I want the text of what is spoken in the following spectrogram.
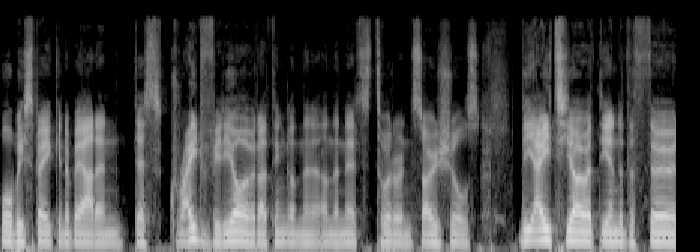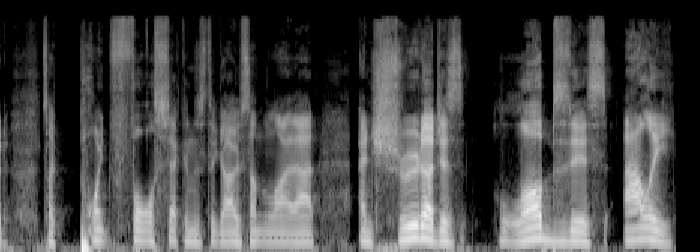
will be speaking about, and there's great video of it, I think, on the on the Nets Twitter and socials. The ATO at the end of the third. It's like 0.4 seconds to go, something like that. And Schroeder just lobs this alley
